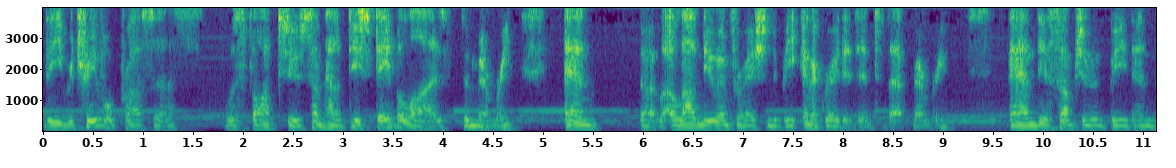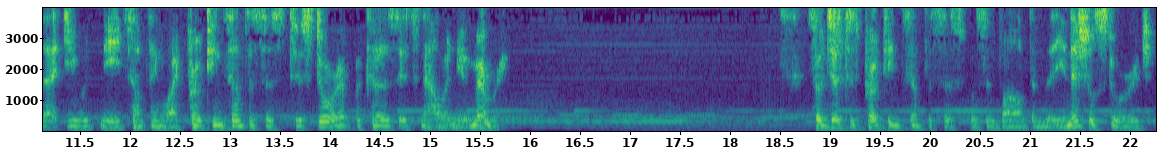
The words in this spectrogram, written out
the retrieval process was thought to somehow destabilize the memory and uh, allow new information to be integrated into that memory. And the assumption would be then that you would need something like protein synthesis to store it because it's now a new memory. So, just as protein synthesis was involved in the initial storage,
